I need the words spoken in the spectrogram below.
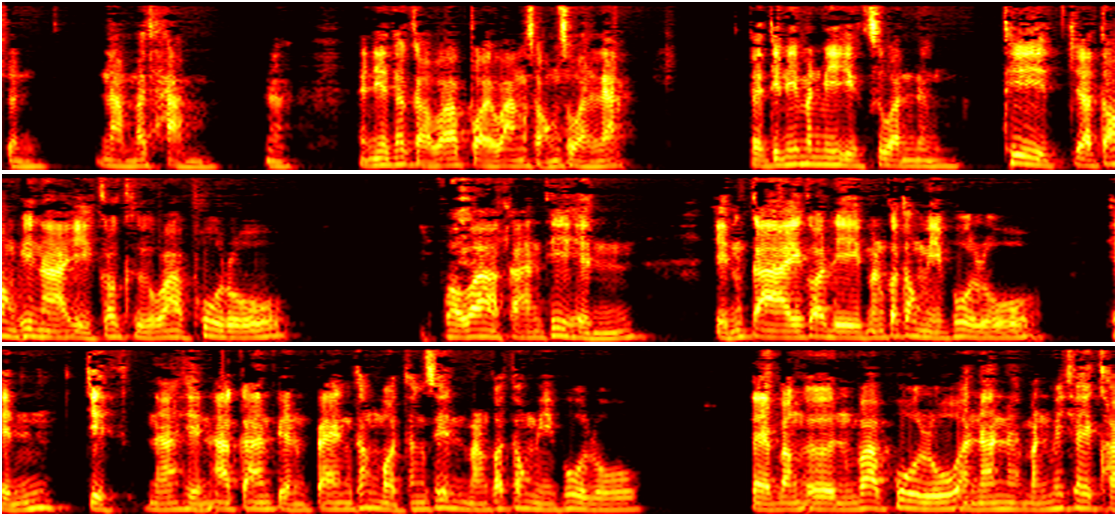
ส่วนนามธรรมนะอันนี้เท่ากับว่าปล่อยวางสองส่วนแล้ว แต่ทีนี้มันมีอีกส่วนหนึ่งที่จะต้องพิจารณาอีกก็คือว่าผู้รู้ เพราะว่าการที่เห็นเห็นกายก็ดี มันก็ต้องมีผู้รู้ เห็นจิตนะเห็นอาการเปลี่ยนแปลงทั้งหมดทั้งสิ้นมันก็ต้องมีผู้รู้ แต่บังเอิญว่าผู้รู้อันนั้นมันไม่ใช่ใคร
